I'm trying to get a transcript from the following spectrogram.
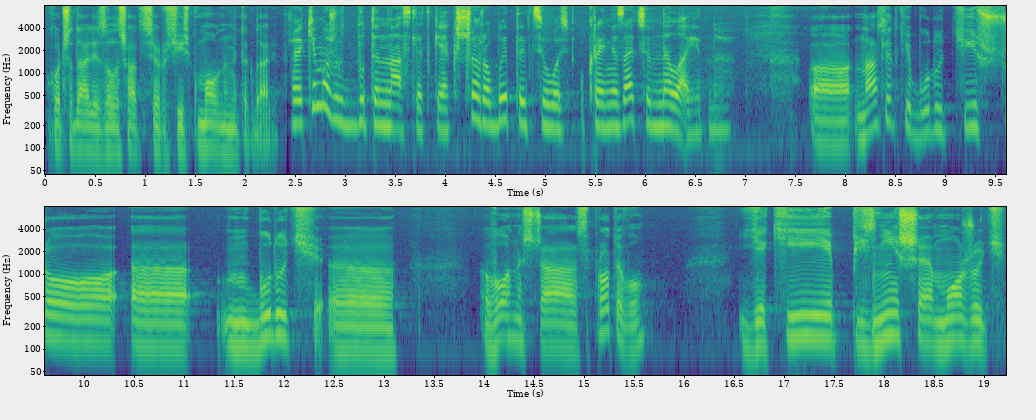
хоче далі залишатися російськомовним і так далі. Які можуть бути наслідки, якщо робити цю ось українізацію нелагідною? Наслідки будуть ті, що е, будуть е, вогнища спротиву, які пізніше можуть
